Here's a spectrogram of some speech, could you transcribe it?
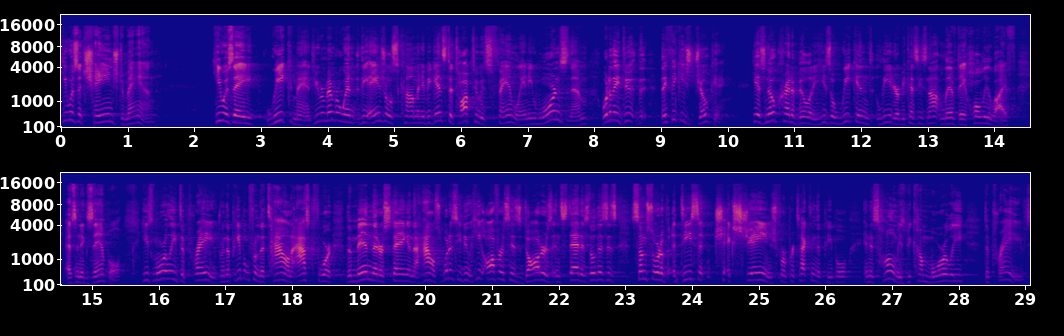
he was a changed man. He was a weak man. Do you remember when the angels come and he begins to talk to his family and he warns them? What do they do? They think he's joking. He has no credibility. He's a weakened leader because he's not lived a holy life as an example. He's morally depraved. When the people from the town ask for the men that are staying in the house, what does he do? He offers his daughters instead, as though this is some sort of a decent exchange for protecting the people in his home. He's become morally depraved.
